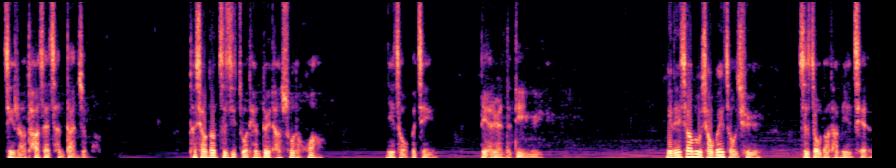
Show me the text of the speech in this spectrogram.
竟让他在承担着吗？他想到自己昨天对他说的话：“你走不进别人的地狱。”美莲向陆小薇走去，只走到他面前。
